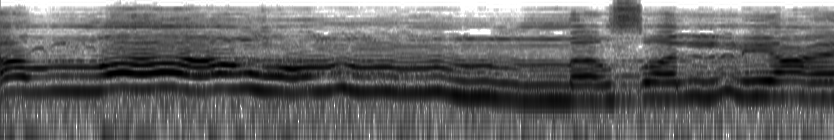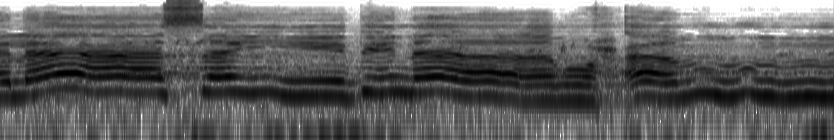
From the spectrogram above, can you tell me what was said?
اللهم صل على سيدنا محمد.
